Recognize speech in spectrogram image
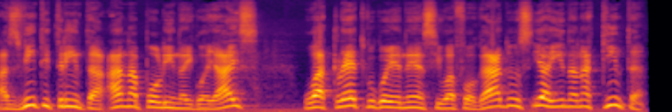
às 20h30, Anapolina e Goiás, o Atlético Goianense e o Afogados, e ainda na quinta,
